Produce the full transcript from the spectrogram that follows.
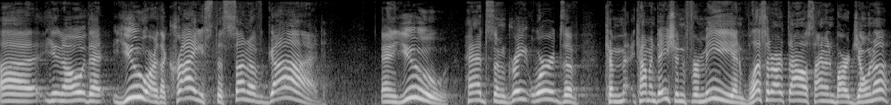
uh, you know, that you are the Christ, the Son of God. And you had some great words of com- commendation for me. And blessed art thou, Simon Bar Jonah.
